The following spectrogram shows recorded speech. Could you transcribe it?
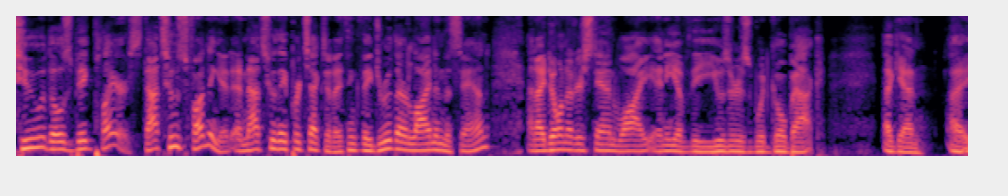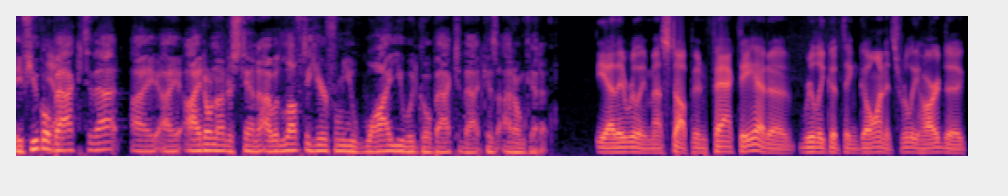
to those big players. That's who's funding it, and that's who they protected. I think they drew their line in the sand, and I don't understand why any of the users would go back again. Uh, if you go yeah. back to that, I, I, I don't understand. I would love to hear from you why you would go back to that because I don't get it. Yeah, they really messed up. In fact, they had a really good thing going. It's really hard to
